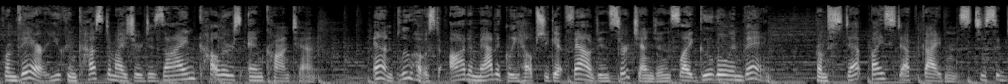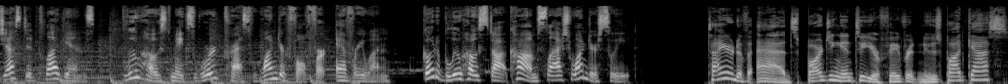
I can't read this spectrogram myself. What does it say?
From there, you can customize your design, colors, and content. And Bluehost automatically helps you get found in search engines like Google and Bing. From step-by-step guidance to suggested plugins, Bluehost makes WordPress wonderful for everyone. Go to bluehost.com/wondersuite. Tired of ads barging into your favorite news podcasts?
